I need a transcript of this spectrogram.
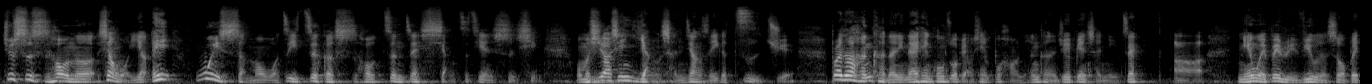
就是时候呢，像我一样，诶，为什么我自己这个时候正在想这件事情？我们需要先养成这样子的一个自觉，不然的话，很可能你那天工作表现不好，你很可能就会变成你在呃年尾被 review 的时候被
